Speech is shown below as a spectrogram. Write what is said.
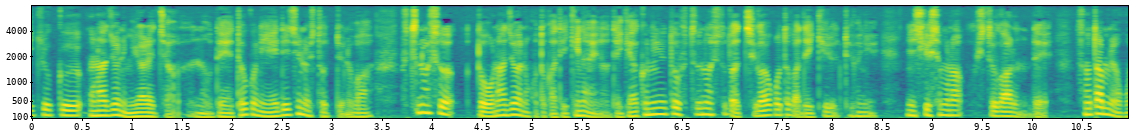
結局同じように見られちゃうので、特に ADG の人っていうのは、普通の人と同じようなことができないので、逆に言うと普通の人とは違うことができるというふうに認識してもらう必要があるので、そのために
